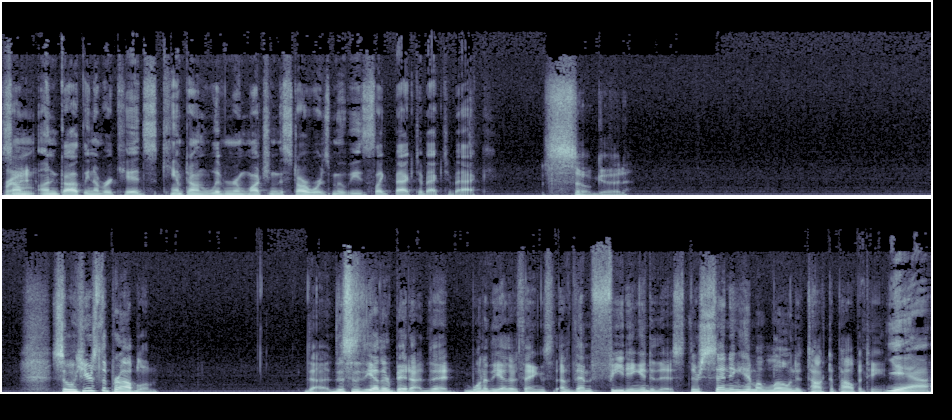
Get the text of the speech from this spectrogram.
some ungodly number of kids camped out in the living room watching the Star Wars movies like back to back to back. so good. So here's the problem. This is the other bit uh, that one of the other things of them feeding into this. They're sending him alone to talk to Palpatine. Yeah,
